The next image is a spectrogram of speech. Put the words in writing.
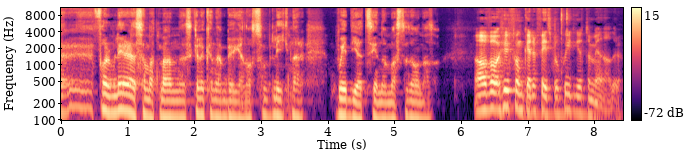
eh, formulera det som att man skulle kunna bygga något som liknar widgets inom Mastodon. Alltså. ja, vad, hur funkar det Facebook-widgeten menade du?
